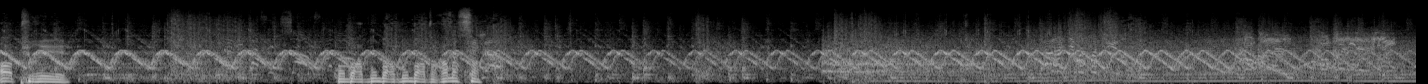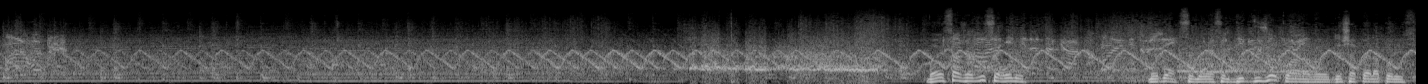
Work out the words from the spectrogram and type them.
Oh purée Bombarde, bombarde, bombarde, ramasse ça. Ouais ça j'avoue c'est relou. Mais bon c'est le, but du jeu quoi là, d'échapper à la police.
